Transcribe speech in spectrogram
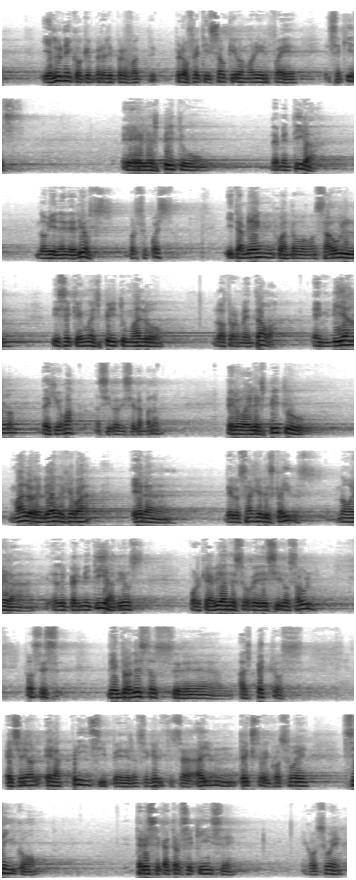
y el único que le profetizó que iba a morir fue Ezequías. El espíritu de mentira no viene de Dios, por supuesto. Y también cuando Saúl dice que un espíritu malo lo atormentaba, enviado de Jehová, así lo dice la palabra. Pero el espíritu malo enviado de Jehová era de los ángeles caídos, no era, le permitía a Dios porque había desobedecido Saúl. Entonces, Dentro de estos eh, aspectos, el Señor era príncipe de los ejércitos. hay un texto en Josué 5, 13, 14, 15, Josué.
